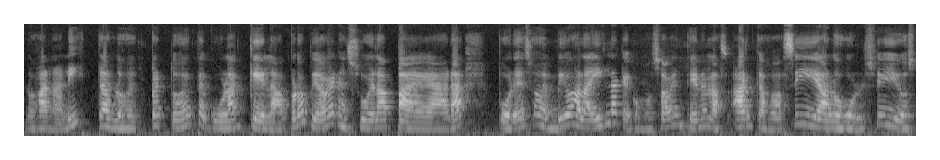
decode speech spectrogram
Los analistas, los expertos especulan que la propia Venezuela pagará por esos envíos a la isla que como saben tiene las arcas vacías, los bolsillos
